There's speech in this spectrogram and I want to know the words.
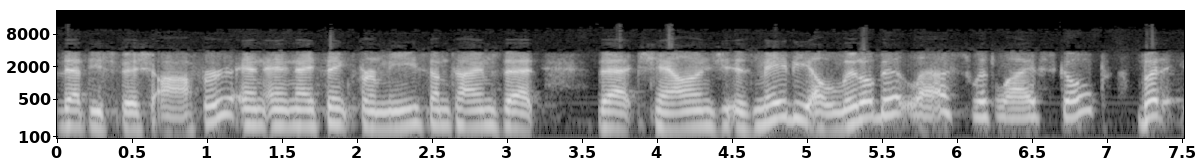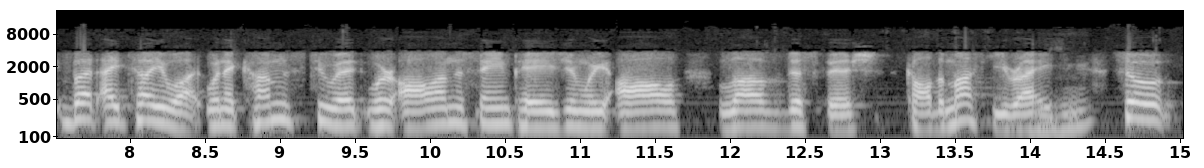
that these fish offer, and and I think for me sometimes that that challenge is maybe a little bit less with live scope. But but I tell you what, when it comes to it, we're all on the same page, and we all love this fish called the muskie, right? Mm-hmm. So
